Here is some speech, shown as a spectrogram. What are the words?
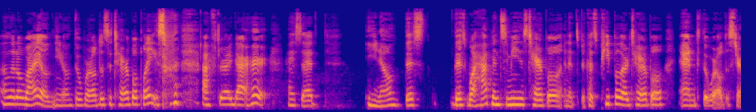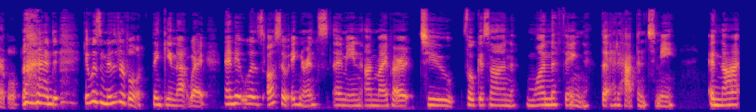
a little wild. you know, the world is a terrible place after I got hurt. I said, you know, this this what happened to me is terrible and it's because people are terrible and the world is terrible and it was miserable thinking that way and it was also ignorance i mean on my part to focus on one thing that had happened to me and not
